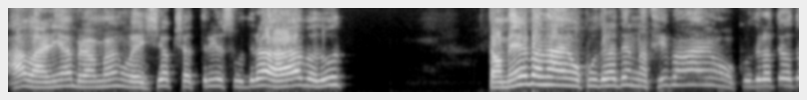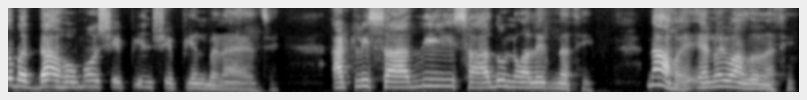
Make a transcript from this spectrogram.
આ વાણિયા બ્રાહ્મણ, વૈશ્ય, ક્ષત્રિય, શુદ્ર, આ બધું તમે બનાવ્યો કુદરતે નથી બનાવ્યો કુદરતે તો બધા હોમોસેપિયન શેપિયન બનાવ્યા છે. આટલી સાદી, સાદું નોલેજ નથી. ના હોય, એનોય વાંધો નથી.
